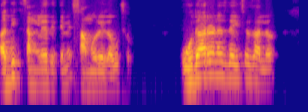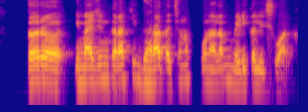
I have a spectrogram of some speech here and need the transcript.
अधिक चांगल्या रीतीने सामोरे जाऊ शकतो उदाहरणच द्यायचं झालं तर इमॅजिन करा की घरात अचानक कोणाला मेडिकल इश्यू आला.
